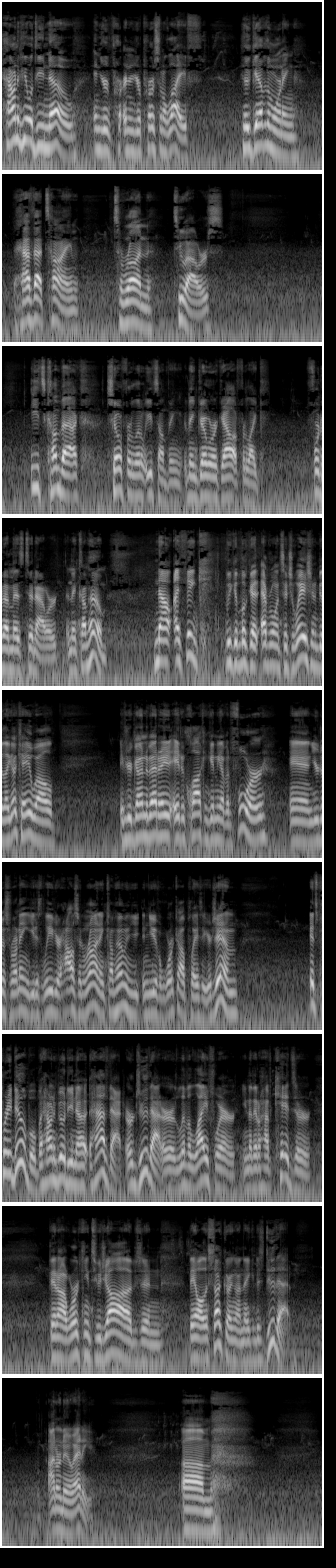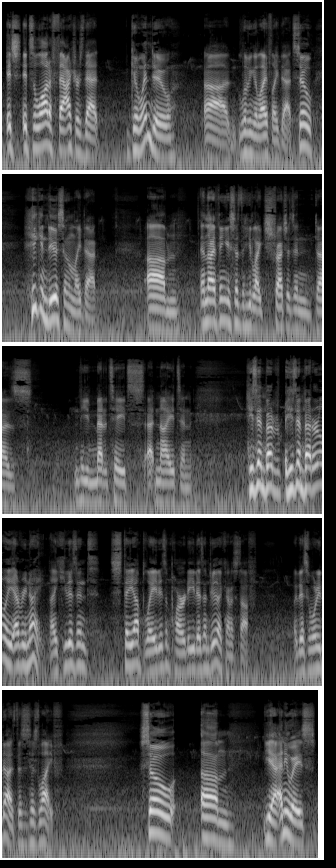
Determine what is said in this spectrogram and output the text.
How many people do you know in your, in your personal life who get up in the morning, have that time to run two hours, eats, come back, chill for a little, eat something, and then go work out for like 45 minutes to an hour, and then come home? Now, I think we could look at everyone's situation and be like, okay, well, if you're going to bed at 8, 8 o'clock and getting up at 4 and you're just running, you just leave your house and run and come home and you, and you have a workout place at your gym, it's pretty doable. But how many people do you know have that or do that or live a life where, you know, they don't have kids or they're not working two jobs and they all this stuff going on. They can just do that. I don't know any. Um, it's, it's a lot of factors that go into uh, living a life like that. So he can do something like that. Um, and then I think he says that he like stretches and does, he meditates at night and he's in bed, he's in bed early every night. Like he doesn't stay up late, he doesn't party, he doesn't do that kind of stuff. Like this is what he does. This is his life. So, um, yeah, anyways,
